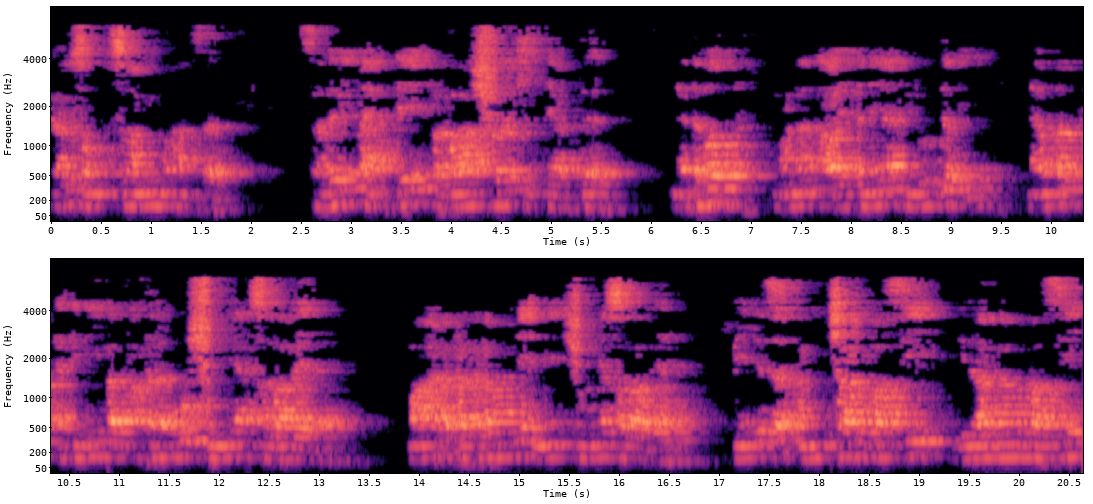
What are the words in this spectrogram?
ගරු ස්වාමීන් වහන්සේ. සරලම ඇත්තේ ප්‍රකාශවල චිත්තයක්ද? නැතහොත් මන ආයතනය නිරුද්ධ වී නැවතත් ඇතිවීම අතර වූ ශුන්‍ය ස්වභාවයද? මාහට ප්‍රකටවන්නේ මේ ශුන්‍ය ස්වභාවයද? මේ දෙස අනිච්ඡානුපස්සී විරාගානුපස්සී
